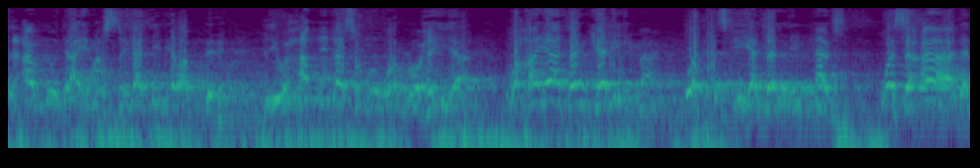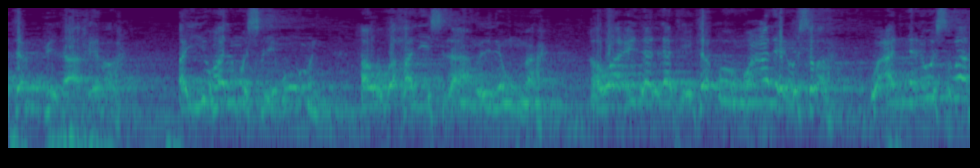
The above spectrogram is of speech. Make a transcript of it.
العبد دائم الصلة بربه ليحقق سمو الروحية وحياة كريمة وتزكية للنفس وسعادة في الآخرة. أيها المسلمون أوضح الإسلام للأمة القواعد التي تقوم على الأسرة وأن الأسرة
